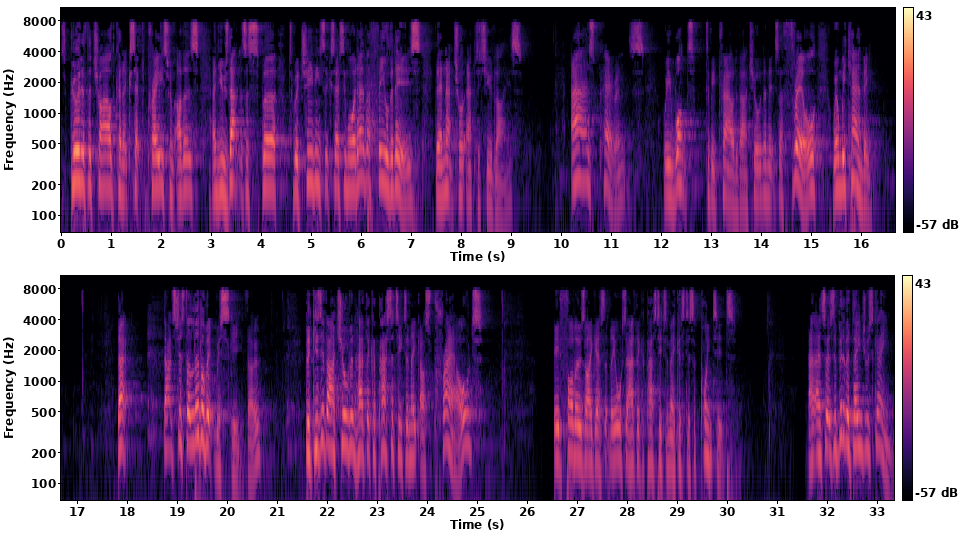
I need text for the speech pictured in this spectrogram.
it's good if the child can accept praise from others and use that as a spur to achieving success in whatever field it is their natural aptitude lies. As parents, we want to be proud of our children. It's a thrill when we can be. That, that's just a little bit risky, though, because if our children have the capacity to make us proud, it follows, I guess, that they also have the capacity to make us disappointed. And, and so it's a bit of a dangerous game.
